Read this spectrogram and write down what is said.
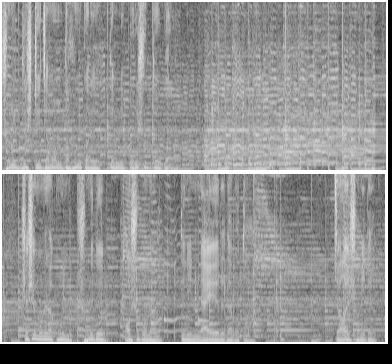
শনির দৃষ্টি যেমন দহন করে, তেমনি পরিশুদ্ধও করে। শেষে মনে রাখুন, শনিদেব অশুভ নন তিনি ন্যায়ের দেবতা। জয় শনিদেব।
